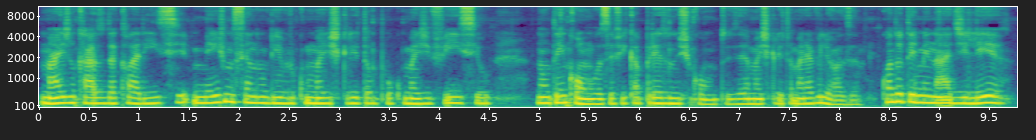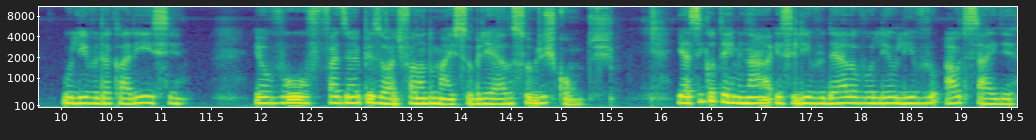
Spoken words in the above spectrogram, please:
Mas no caso da Clarice, mesmo sendo um livro com uma escrita um pouco mais difícil, não tem como, você fica preso nos contos. É uma escrita maravilhosa. Quando eu terminar de ler o livro da Clarice, eu vou fazer um episódio falando mais sobre ela, sobre os contos. E assim que eu terminar esse livro dela, eu vou ler o livro Outsider,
